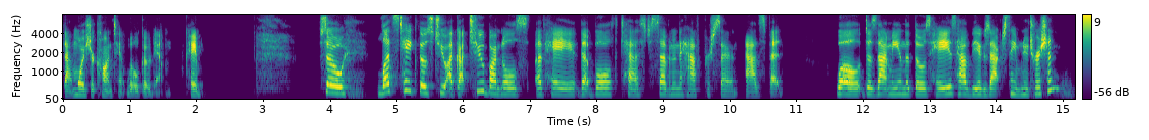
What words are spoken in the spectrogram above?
that moisture content will go down. Okay. So let's take those two. I've got two bundles of hay that both test 7.5% as fed. Well, does that mean that those hays have the exact same nutrition?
